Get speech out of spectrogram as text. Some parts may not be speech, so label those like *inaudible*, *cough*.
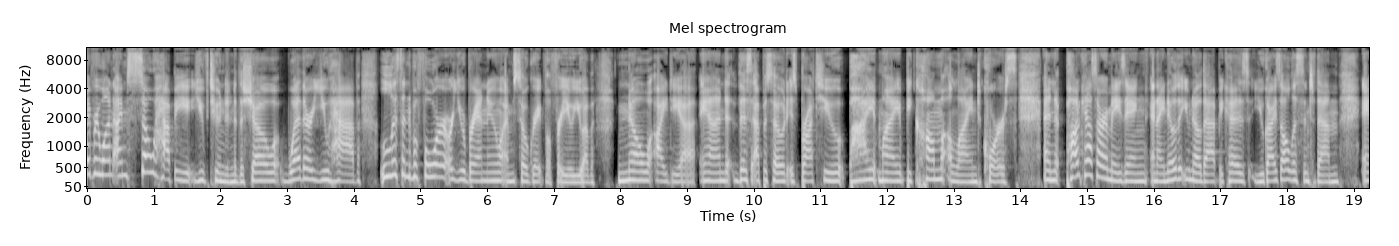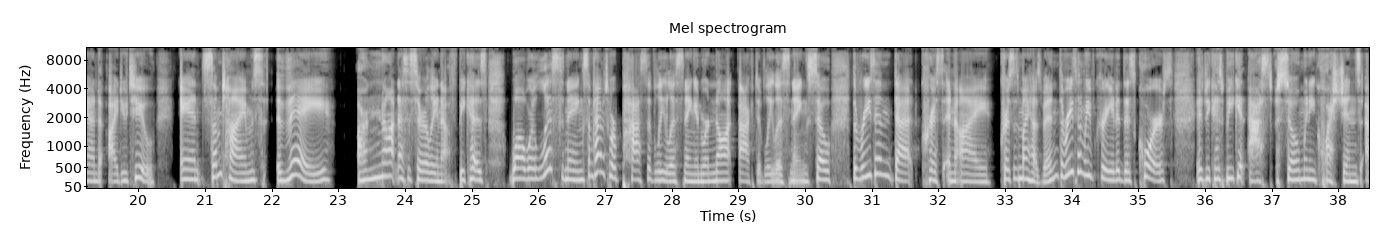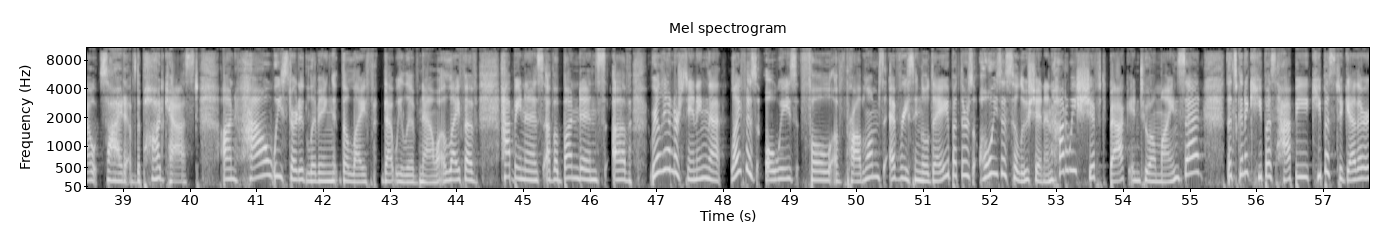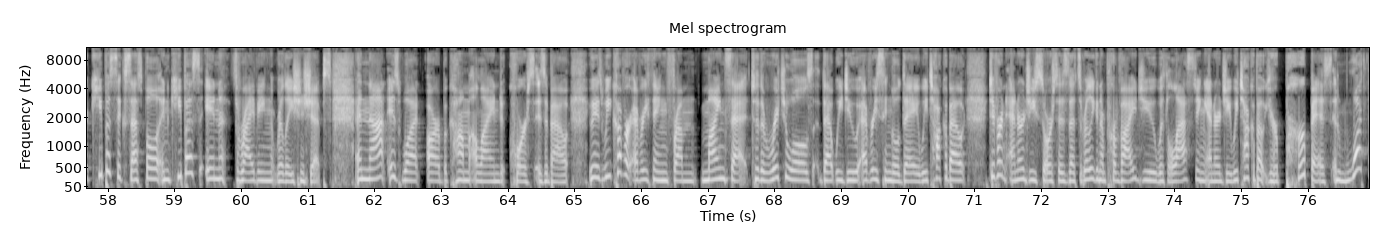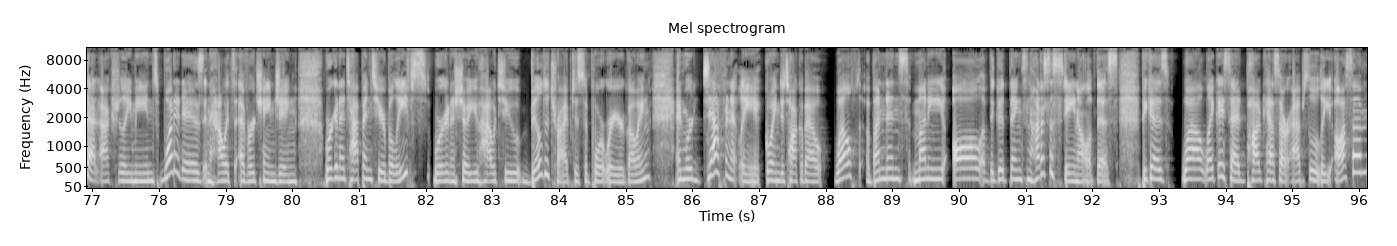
Hi, everyone. I'm so happy you've tuned into the show. Whether you have listened before or you're brand new, I'm so grateful for you. You have no idea. And this episode is brought to you by my Become Aligned course. And podcasts are amazing. And I know that you know that because you guys all listen to them and I do too. And sometimes they are not necessarily enough because while we're listening, sometimes we're passively listening and we're not actively listening. So the reason that Chris and I Chris is my husband. The reason we've created this course is because we get asked so many questions outside of the podcast on how we started living the life that we live now, a life of happiness, of abundance, of really understanding that life is always full of problems every single day, but there's always a solution. And how do we shift back into a mindset that's going to keep us happy, keep us together, keep us successful, and keep us in thriving relationships? And that is what our Become Aligned course is about. You guys, we cover everything from mindset to the rituals that we do every single day. We talk about different energy sources that's really going to provide you with lasting energy. We talk about your purpose and what that actually means, what it is, and how it's ever changing. We're going to tap into your beliefs. We're going to show you how to build a tribe to support where you're going. And we're definitely going to talk about wealth, abundance, money, all of the good things and how to sustain all of this. Because while, like I said, podcasts are absolutely awesome,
